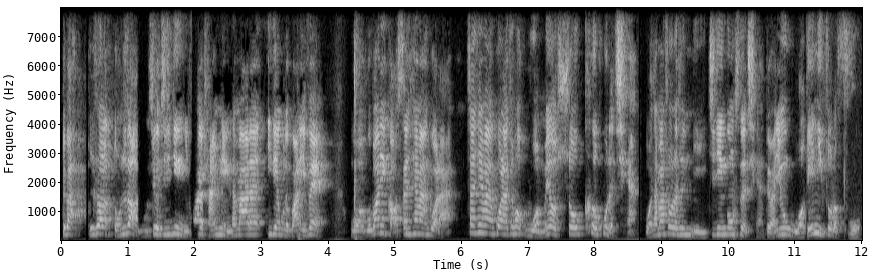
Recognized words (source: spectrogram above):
对吧？比如说董事长，你这个基金经理，你发个产品，他妈的一点五的管理费。我我帮你搞三千万过来，三千万过来之后，我没有收客户的钱，我他妈收的是你基金公司的钱，对吧？因为我给你做了服务，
